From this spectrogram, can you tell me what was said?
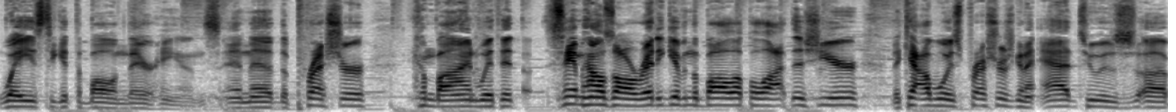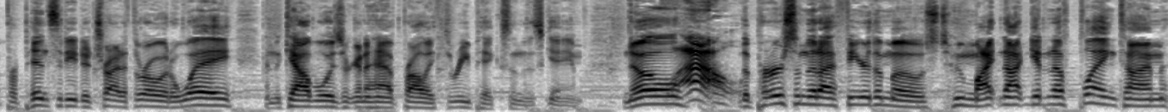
ways to get the ball in their hands, and the, the pressure combined with it. Sam Howell's already given the ball up a lot this year. The Cowboys' pressure is going to add to his uh, propensity to try to throw it away, and the Cowboys are going to have probably three picks in this game. No, Wow. the person that I fear the most, who might not get enough playing time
